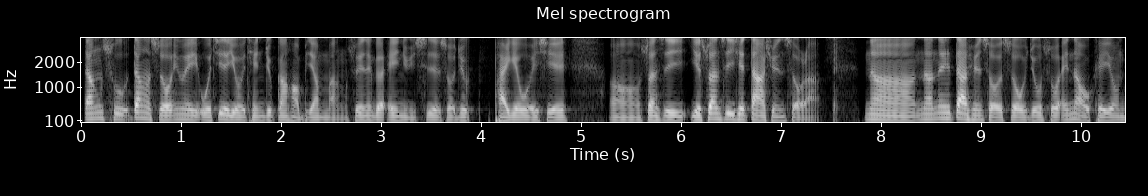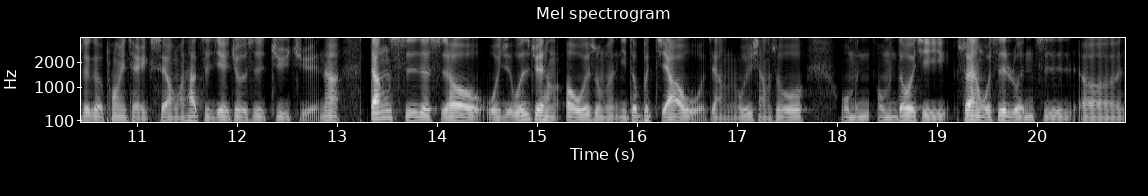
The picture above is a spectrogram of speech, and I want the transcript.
当初当的时候，因为我记得有一天就刚好比较忙，所以那个 A 女士的时候就排给我一些，呃，算是也算是一些大选手啦。那那那些大选手的时候，我就说，诶，那我可以用这个 Pointer Excel 吗？他直接就是拒绝。那当时的时候，我就我是觉得很哦，为什么你都不教我这样？我就想说，我们我们都一起，虽然我是轮值呃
